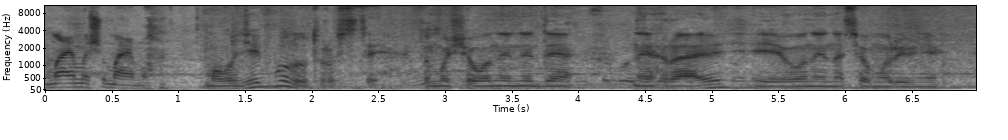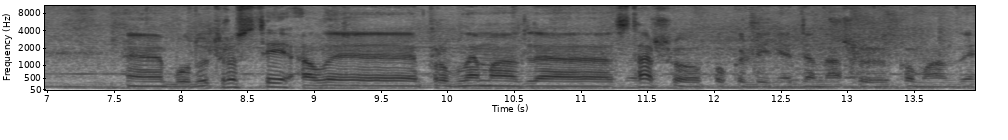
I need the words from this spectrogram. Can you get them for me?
маємо, що маємо. Молоді будуть рости, тому що вони ніде не грають і вони на цьому рівні е, будуть рости. Але проблема для старшого покоління, для нашої команди.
